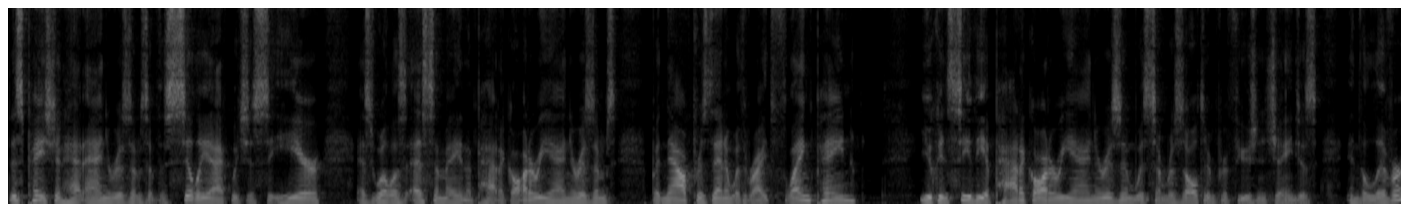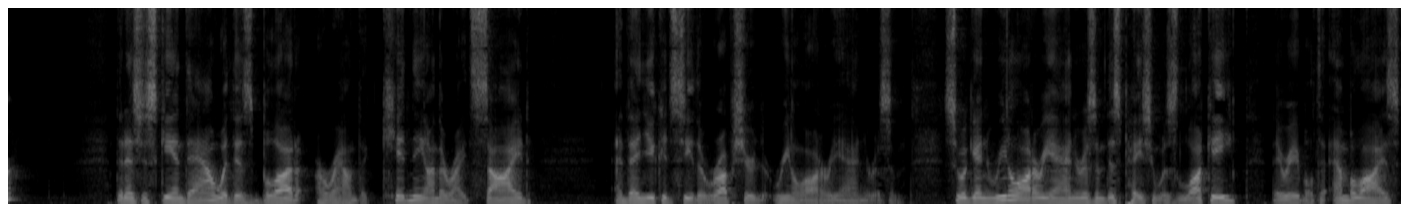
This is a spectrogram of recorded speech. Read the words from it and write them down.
This patient had aneurysms of the celiac, which you see here, as well as SMA and hepatic artery aneurysms, but now presented with right flank pain. You can see the hepatic artery aneurysm with some resultant perfusion changes in the liver. Then, as you scan down with this blood around the kidney on the right side, and then you could see the ruptured renal artery aneurysm. So, again, renal artery aneurysm, this patient was lucky. They were able to embolize.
